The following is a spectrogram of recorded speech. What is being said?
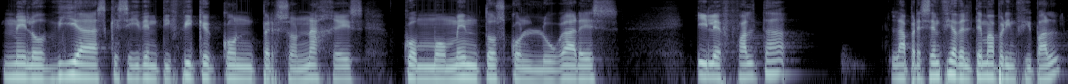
melodías que se identifiquen con personajes, con momentos, con lugares. Y le falta la presencia del tema principal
